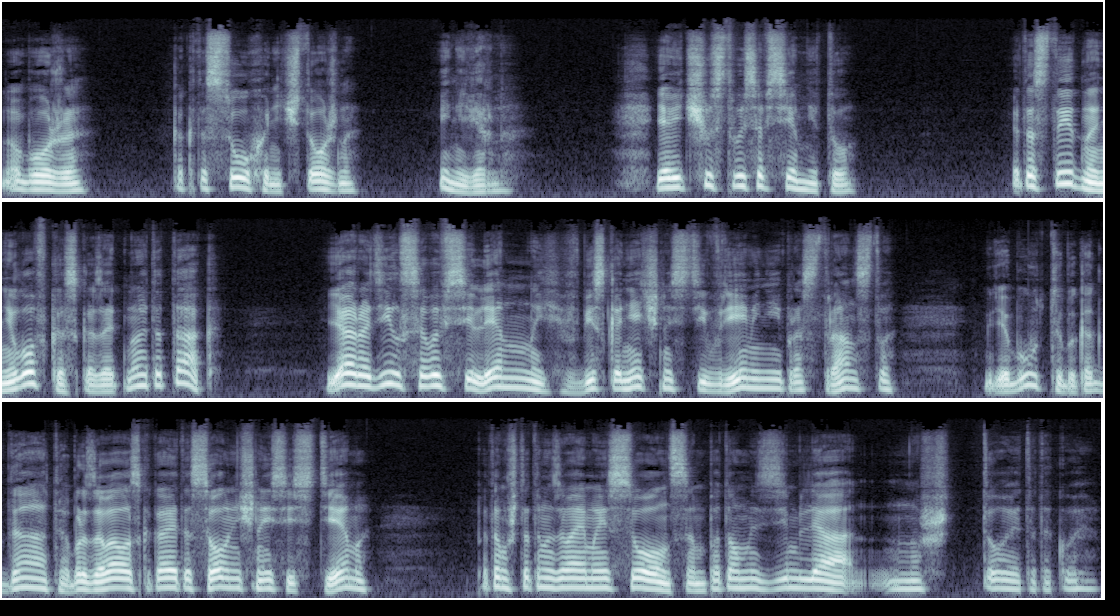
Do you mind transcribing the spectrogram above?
но, боже, как-то сухо, ничтожно и неверно. Я ведь чувствую совсем не то. Это стыдно, неловко сказать, но это так. Я родился во Вселенной, в бесконечности времени и пространства, где будто бы когда-то образовалась какая-то солнечная система, потом что-то называемое Солнцем, потом Земля. Но что это такое?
